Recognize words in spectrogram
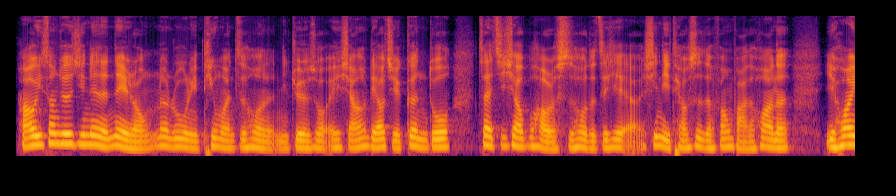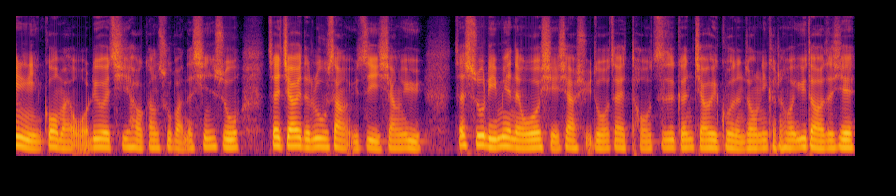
好，以上就是今天的内容。那如果你听完之后呢，你觉得说，诶，想要了解更多在绩效不好的时候的这些呃心理调试的方法的话呢，也欢迎你购买我六月七号刚出版的新书《在交易的路上与自己相遇》。在书里面呢，我有写下许多在投资跟交易过程中你可能会遇到的这些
